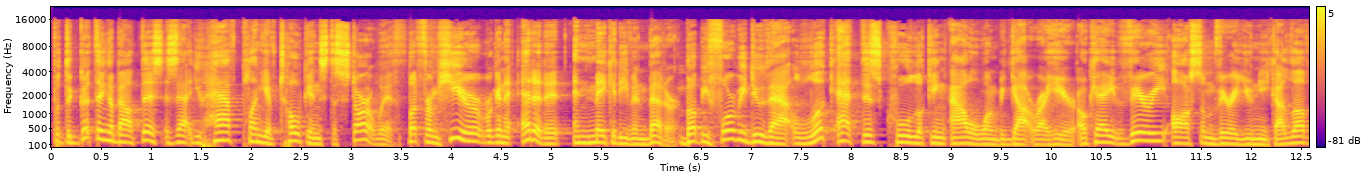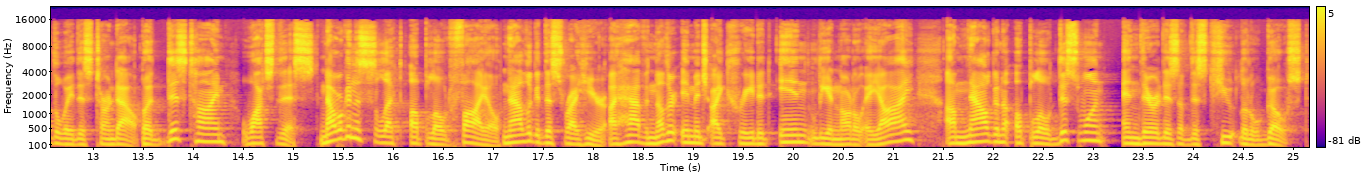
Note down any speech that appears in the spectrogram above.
But the good thing about this is that you have plenty of tokens to start with. But from here, we're gonna edit it and make it even better. But before we do that, look at this cool looking owl one we got right here, okay? Very awesome, very unique unique. I love the way this turned out. But this time, watch this. Now we're going to select upload file. Now look at this right here. I have another image I created in Leonardo AI. I'm now going to upload this one and there it is of this cute little ghost.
